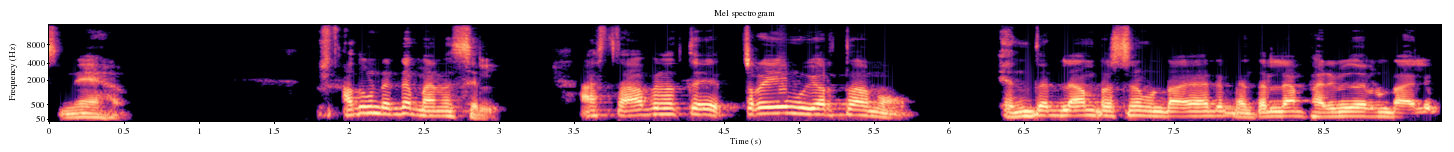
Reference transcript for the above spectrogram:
സ്നേഹം. അതുകൊണ്ട് എന്റെ മനസ്സിൽ ആ സ്ഥാപനത്തെ എത്രയും ഉയർത്താമോ എന്തെല്ലാം പ്രശ്നമുണ്ടായാലും എന്തെല്ലാം പരിമിതികളുണ്ടായാലും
